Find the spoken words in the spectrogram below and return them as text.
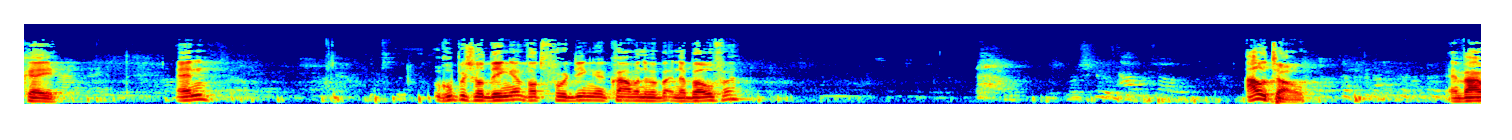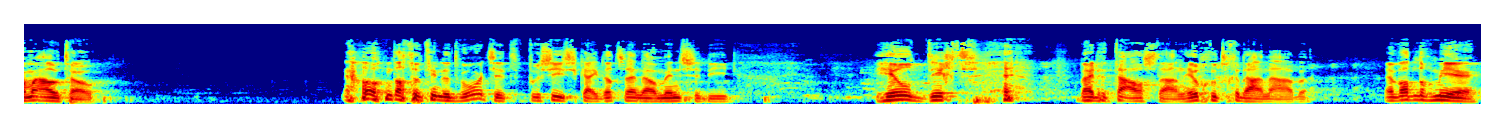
Oké. En? Roep eens wat dingen. Wat voor dingen kwamen er naar boven? Auto. En waarom auto? Omdat het in het woord zit, precies. Kijk, dat zijn nou mensen die heel dicht bij de taal staan. Heel goed gedaan, Abe. En wat nog meer?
